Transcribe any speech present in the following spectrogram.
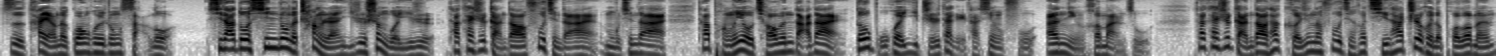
自太阳的光辉中洒落。悉达多心中的怅然一日胜过一日，他开始感到父亲的爱、母亲的爱、他朋友乔文达的爱都不会一直带给他幸福、安宁和满足。他开始感到他可敬的父亲和其他智慧的婆罗门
